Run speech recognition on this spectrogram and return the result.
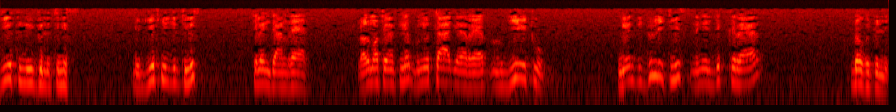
jiitu ñuy julli timis du jiitu ñuy julli timis ci lañ daan reer loolu moo tax ne bu ñu taajee reer lu jiitu ngeen di julli timis na ngeen jëkk reer doo ko julli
